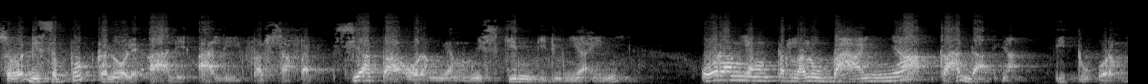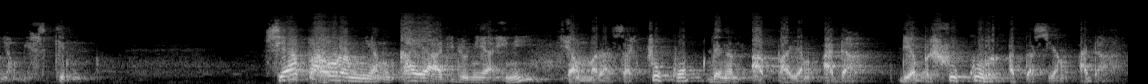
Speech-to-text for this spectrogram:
So disebutkan oleh ahli-ahli falsafat, siapa orang yang miskin di dunia ini? Orang yang terlalu banyak kehendaknya, itu orang yang miskin. Siapa orang yang kaya di dunia ini yang merasa cukup dengan apa yang ada? Dia bersyukur atas yang ada.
